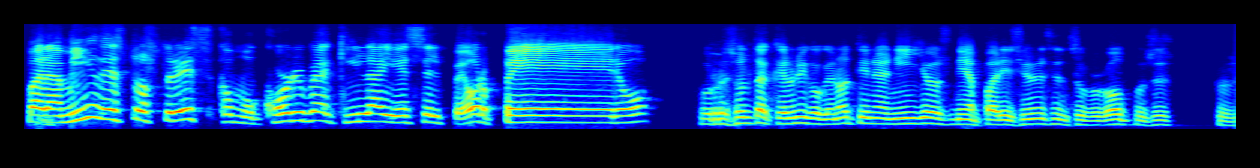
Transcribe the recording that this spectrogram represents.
para mí de estos tres, como quarterback, Eli es el peor, pero pues resulta que el único que no tiene anillos ni apariciones en Super Bowl, pues es, pues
